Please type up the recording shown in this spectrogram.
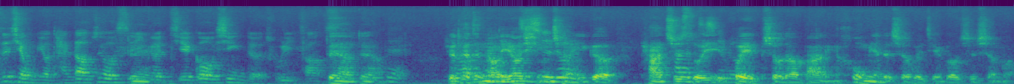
之前我们有谈到，最后是一个结构性的处理方式。对啊对啊，对，就他在脑里要形成一个他之所以会受到霸凌后面的社会结构是什么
